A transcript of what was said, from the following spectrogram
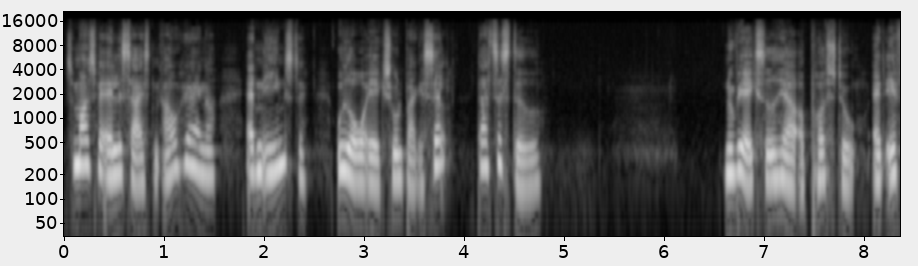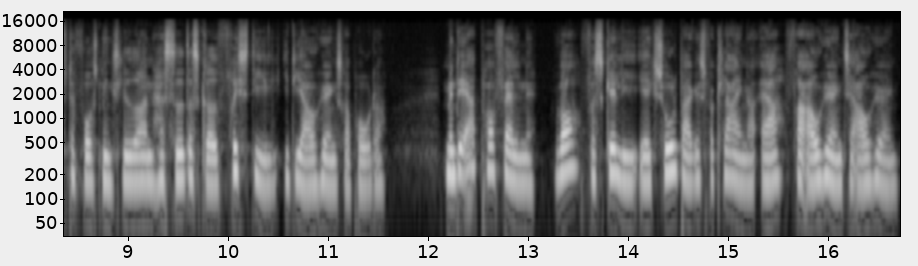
som også ved alle 16 afhøringer er den eneste, udover Erik Solbakke selv, der er til stede. Nu vil jeg ikke sidde her og påstå, at efterforskningslederen har siddet og skrevet fristil i de afhøringsrapporter. Men det er påfaldende, hvor forskellige Erik Solbakkes forklaringer er fra afhøring til afhøring,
